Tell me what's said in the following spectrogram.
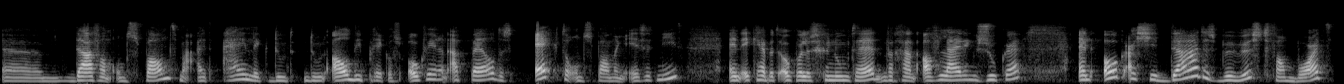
um, daarvan ontspant. Maar uiteindelijk doet, doen al die prikkels ook weer een appel. Dus echte ontspanning is het niet. En ik heb het ook wel eens genoemd, hè, we gaan afleiding zoeken. En ook als je daar dus bewust van wordt,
